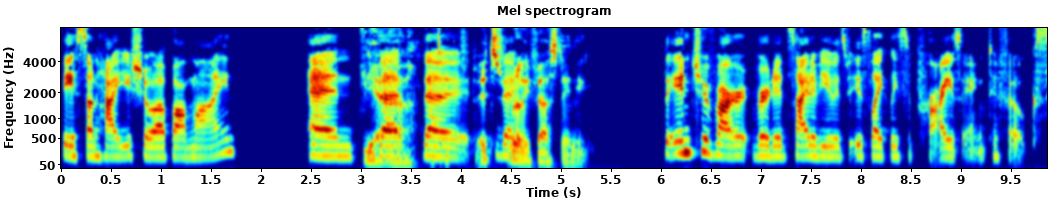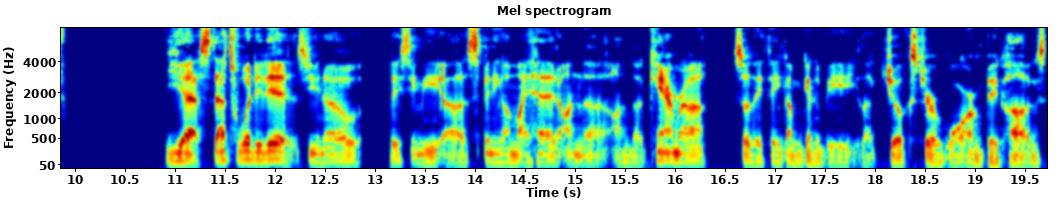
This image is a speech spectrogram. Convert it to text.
based on how you show up online, and yeah, the, the it's, it's the, really fascinating. The introverted side of you is is likely surprising to folks. Yes, that's what it is. You know, they see me uh, spinning on my head on the on the camera, so they think I'm going to be like jokester, warm, big hugs,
